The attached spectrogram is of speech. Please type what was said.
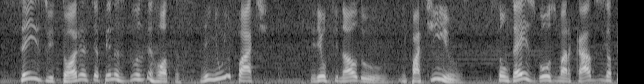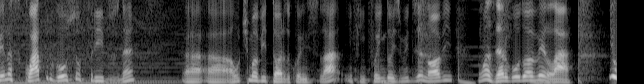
seis vitórias e apenas duas derrotas. Nenhum empate. Seria o final do empatinho. São dez gols marcados e apenas quatro gols sofridos, né? A, a, a última vitória do Corinthians lá, enfim, foi em 2019, 1 a 0 gol do Avelar. E o,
